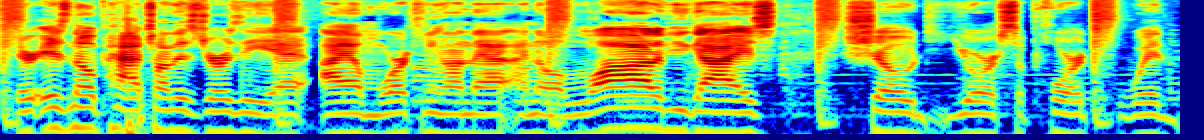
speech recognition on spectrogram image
there is no patch on this jersey yet. I am working on that. I know a lot of you guys showed your support with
